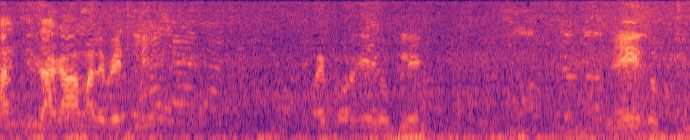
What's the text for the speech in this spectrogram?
आमची जागा आम्हाला भेटली. माझी पोरगी झोपली. मी झोपली.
